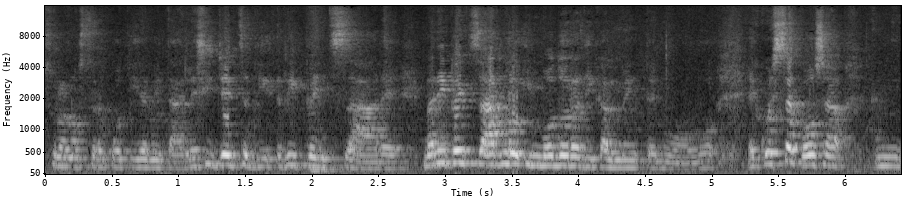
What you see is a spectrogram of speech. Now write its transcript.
sulla nostra, quotidianità, l'esigenza di ripensare, ma ripensarlo in modo radicalmente nuovo. E questa cosa, mh,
